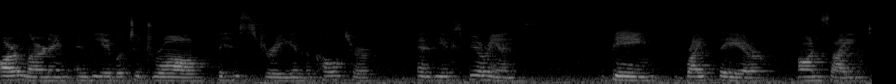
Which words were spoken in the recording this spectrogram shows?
our learning and be able to draw the history and the culture and the experience being right there on site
